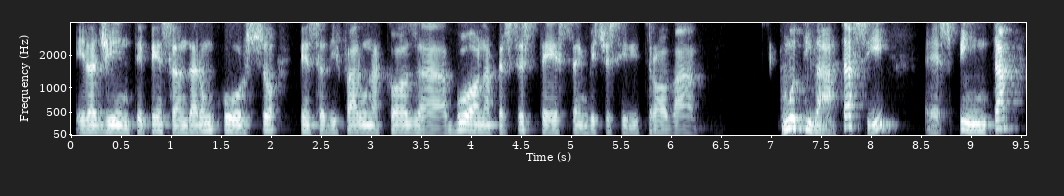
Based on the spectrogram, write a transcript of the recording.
e la gente pensa ad andare a un corso, pensa di fare una cosa buona per se stessa, invece si ritrova motivata, sì, eh, spinta,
